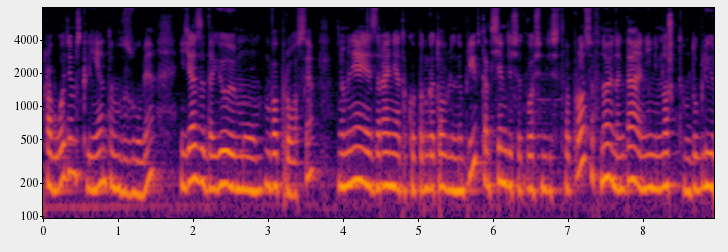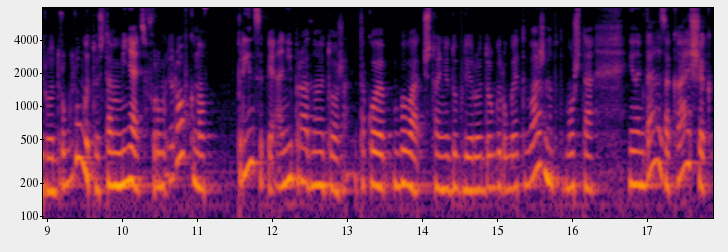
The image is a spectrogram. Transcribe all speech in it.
проводим с клиентом в зуме, я задаю ему вопросы. У меня есть заранее такой подготовленный бриф, там 70-80 вопросов, но иногда они немножко там дублируют друг друга, то есть там меняется формулировка, но в принципе, они про одно и то же. Такое бывает, что они дублируют друг друга. Это важно, потому что иногда заказчик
